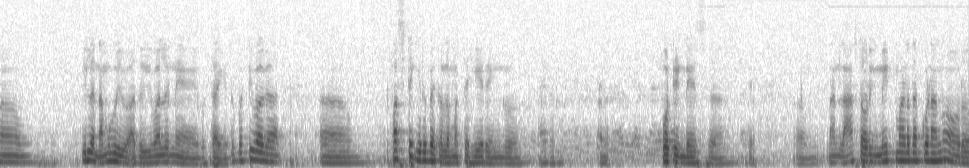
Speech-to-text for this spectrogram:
ಆಮ್, ಇಲ್ಲ ನಮಗೂ ಅದು ಇವಾಗಲೇ ಗೊತ್ತಾಗಿದ್ದು ಬಟ್ ಇವಾಗ ಫಸ್ಟಿಗೆ ಇರಬೇಕಲ್ಲ ಮತ್ತೆ ಹಿಯರಿಂಗು ಫೋರ್ಟೀನ್ ಡೇಸ್ ನಾನು ಲಾಸ್ಟ್ ಅವ್ರಿಗೆ ಮೀಟ್ ಮಾಡಿದಾಗ ಕೂಡ ಅವರು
